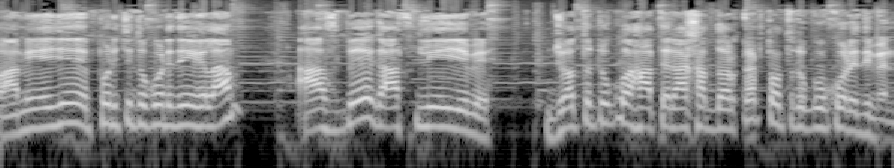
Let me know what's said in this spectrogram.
আমি এই যে পরিচিত করে দিয়ে গেলাম। আসবে গাছ নিয়ে যাবে। যতটুকু হাতে রাখার দরকার, ততটুকু করে দিবেন।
